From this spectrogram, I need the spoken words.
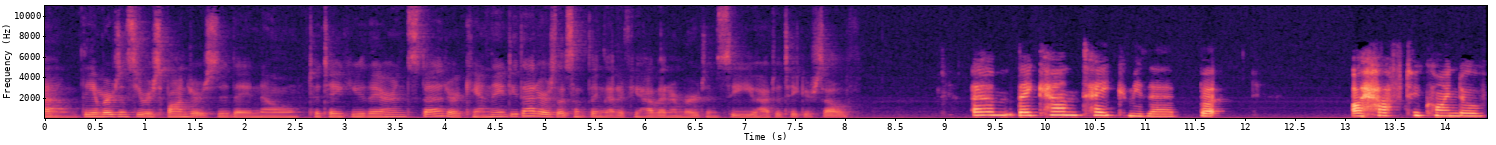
um, the emergency responders, do they know to take you there instead, or can they do that, or is that something that if you have an emergency, you have to take yourself? Um, they can take me there, but I have to kind of.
